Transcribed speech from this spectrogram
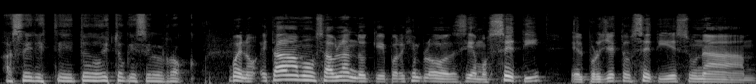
a hacer este, todo esto que es el rock. Bueno, estábamos hablando que, por ejemplo, decíamos SETI, el proyecto SETI es una...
